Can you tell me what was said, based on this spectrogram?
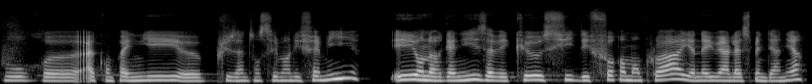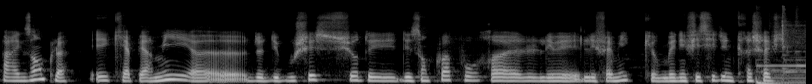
pour euh, accompagner euh, plus intensément les familles. Et on organise avec eux aussi des forums emploi. Il y en a eu un la semaine dernière, par exemple, et qui a permis de déboucher sur des, des emplois pour les, les familles qui ont bénéficié d'une crèche à vie.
